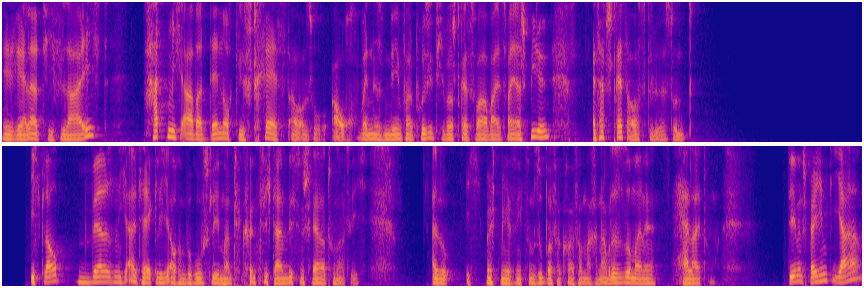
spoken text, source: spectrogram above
relativ leicht, hat mich aber dennoch gestresst. Also auch wenn es in dem Fall positiver Stress war, weil es war ja Spielen. Es hat Stress ausgelöst und ich glaube, wer das nicht alltäglich auch im Berufsleben hat, der könnte sich da ein bisschen schwerer tun als ich. Also, ich möchte mich jetzt nicht zum Superverkäufer machen, aber das ist so meine Herleitung. Dementsprechend, ja,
